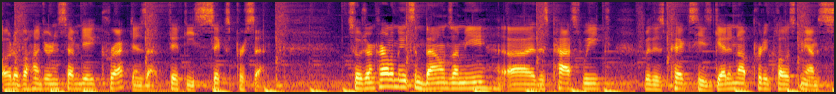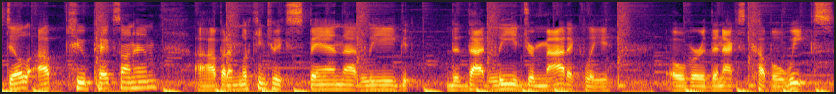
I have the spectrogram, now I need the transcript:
out of 178 correct and is at 56%. So Giancarlo made some bounds on me uh, this past week with his picks. He's getting up pretty close to me. I'm still up two picks on him, uh, but I'm looking to expand that league, th- that lead dramatically over the next couple weeks.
